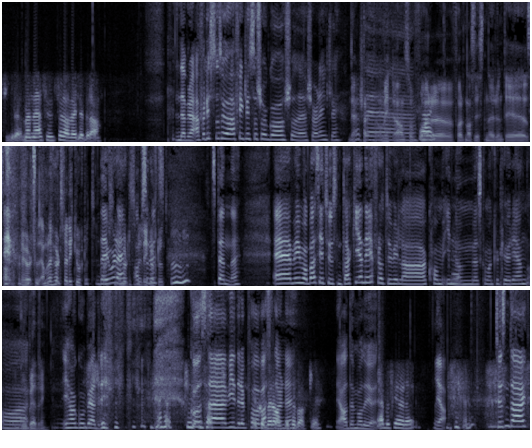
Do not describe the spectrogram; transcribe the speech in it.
si det. Men jeg syns det var veldig bra. Det er bra. Jeg, får lyst til å, jeg fikk lyst til å gå og se det sjøl, egentlig. Det er skjønt, Det- om ikke annet så får, uh, får nazistene rundt i salen. For det hørtes, ja, men det hørtes veldig kult ut. Det gjorde det, hørtes absolutt. Mm absolutt. Spennende. Eh, vi må bare si tusen takk, Jenny, for at du ville komme innom Skumma kultur igjen. Og God bedring. Ja, god bedring. Kos deg videre på Jeg kommer alltid tilbake. Ja, det må du gjøre. Ja, det skal jeg gjøre. Ja. Tusen takk.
